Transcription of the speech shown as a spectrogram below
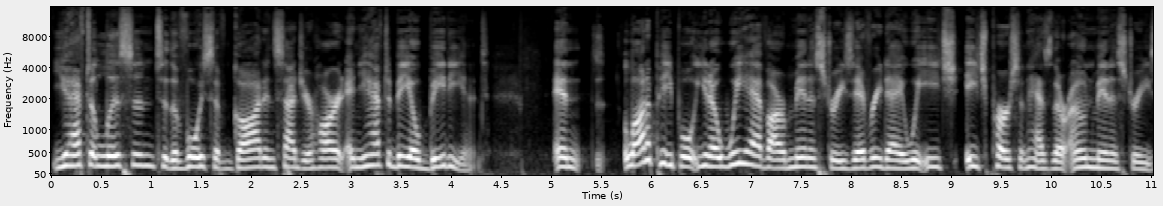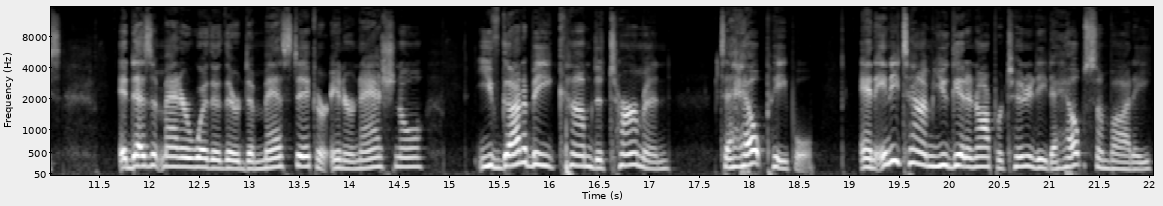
You have to listen to the voice of God inside your heart and you have to be obedient. And a lot of people, you know, we have our ministries every day. We each each person has their own ministries. It doesn't matter whether they're domestic or international. You've got to become determined to help people. And anytime you get an opportunity to help somebody,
